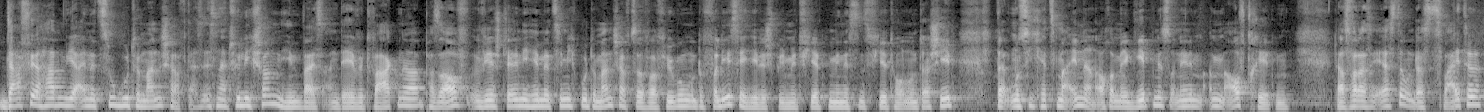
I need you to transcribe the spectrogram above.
Dafür haben wir eine zu gute Mannschaft. Das ist natürlich schon ein Hinweis an David Wagner. Pass auf, wir stellen dir hier eine ziemlich gute Mannschaft zur Verfügung und du verlierst ja jedes Spiel mit vier, mindestens vier Toren Unterschied. Das muss sich jetzt mal ändern, auch im Ergebnis und im, im Auftreten. Das war das Erste. Und das Zweite,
